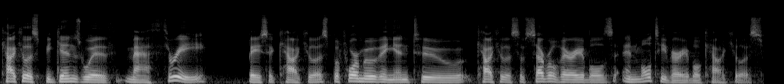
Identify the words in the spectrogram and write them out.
Calculus begins with Math 3, basic calculus, before moving into calculus of several variables and multivariable calculus.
